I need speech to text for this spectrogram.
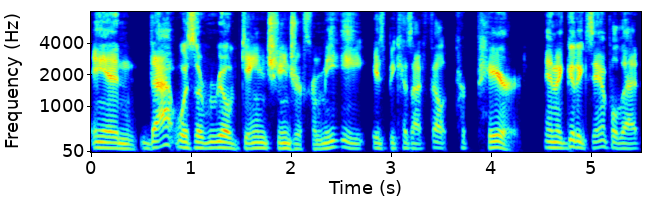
And that was a real game changer for me is because I felt prepared. And a good example that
